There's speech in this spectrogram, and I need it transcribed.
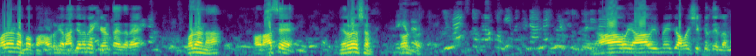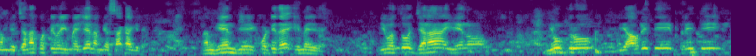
ಕೊಡೋಣ ಪಾಪ, ಅವ್ರಿಗೆ ರಾಜೀನಾಮೆ ಕೇಳ್ತಾ ಇದ್ದಾರೆ. ಕೊಡೋಣ, ಅವ್ರ ಆಸೆ ನೆರವೇರ್ಸೋಣ. ಯಾವ ಯಾವ ಇಮೇಜ್ ಅವಶ್ಯಕತೆ ಇಲ್ಲ. ನಮ್ಗೆ ಜನ ಕೊಟ್ಟಿರೋ ಇಮೇಜೇ ನಮ್ಗೆ ಸಾಕಾಗಿದೆ. ನಮ್ಗೇನ್ ಕೊಟ್ಟಿದೆ ಇಮೇಜ್ ಇದೆ. ಇವತ್ತು ಜನ ಏನು ಯುವಕರು ಯಾವ ರೀತಿ ಪ್ರೀತಿಯಿಂದ,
